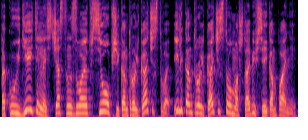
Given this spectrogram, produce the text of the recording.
Такую деятельность часто называют всеобщий контроль качества или контроль качества в масштабе всей компании.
